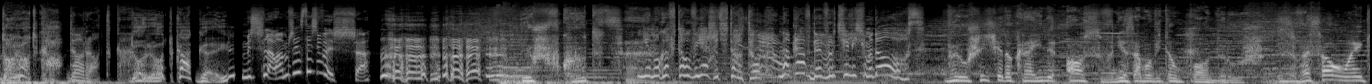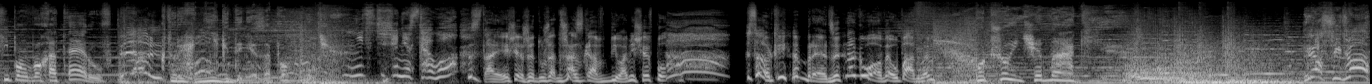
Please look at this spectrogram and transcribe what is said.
Dorotka. Dorotka. Dorotka Gale? Myślałam, że jesteś wyższa. Już wkrótce Nie mogę w to uwierzyć, Toto. Naprawdę wróciliśmy do Oz. wyruszycie do krainy Os w niesamowitą podróż z wesołą ekipą bohaterów, których nigdy nie zapomnicie. Nic ci się nie stało? Zdaje się, że duża drzazga wbiła mi się w pół. Sorki, bredzę, na głowę upadłem. Poczujcie magię. Dwa,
